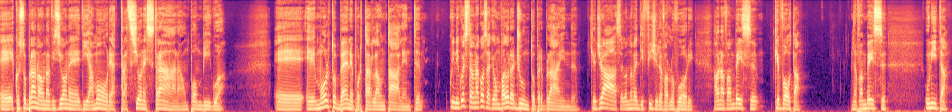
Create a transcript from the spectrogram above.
e questo brano ha una visione di amore, attrazione strana, un po' ambigua. E, è molto bene portarla a un talent. Quindi questa è una cosa che ha un valore aggiunto per Blind, che già secondo me è difficile farlo fuori. Ha una fanbase che vota, una fanbase unita.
